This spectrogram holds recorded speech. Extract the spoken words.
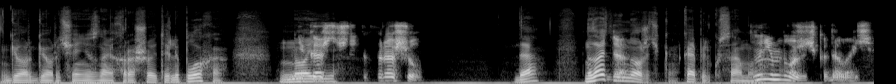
Георг Георгиевич, я не знаю, хорошо это или плохо. Но Мне кажется, что это хорошо. Да? Ну, давайте да. немножечко, капельку самую. Ну, немножечко давайте.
